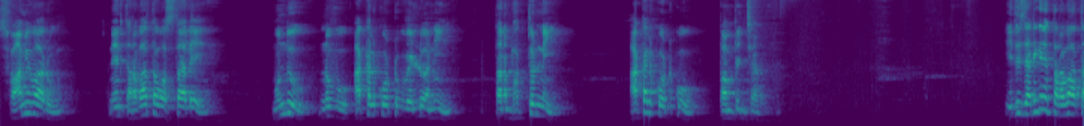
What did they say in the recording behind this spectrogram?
స్వామివారు నేను తర్వాత వస్తాలే ముందు నువ్వు అక్కల్కోట్కు వెళ్ళు అని తన భక్తుణ్ణి అక్కల్కోట్కు పంపించాడు. ఇది జరిగిన తర్వాత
